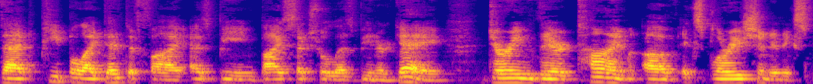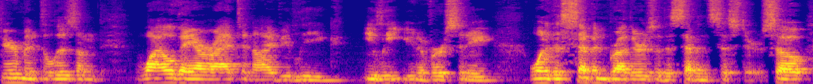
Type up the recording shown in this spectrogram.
that people identify as being bisexual, lesbian, or gay during their time of exploration and experimentalism while they are at an Ivy League elite university, one of the seven brothers or the seven sisters. So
